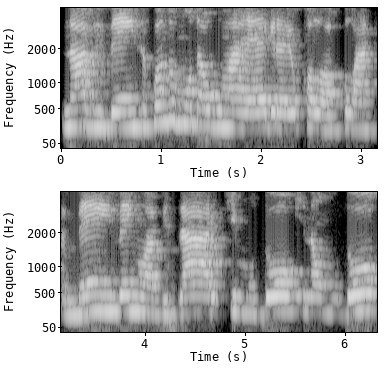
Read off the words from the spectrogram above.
na vivência. Quando muda alguma regra, eu coloco lá também, venho avisar o que mudou, o que não mudou.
